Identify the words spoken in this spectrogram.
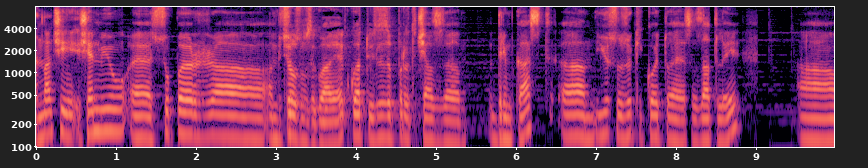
Значи Shenmue е супер а, амбициозно заглавие, когато излиза първата част за Dreamcast. А, Ю Сузуки, който е създател й, а,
